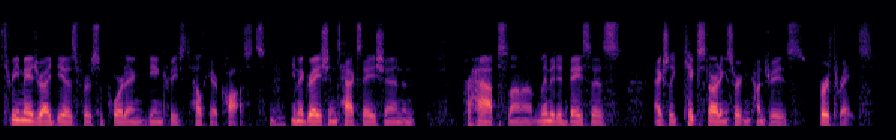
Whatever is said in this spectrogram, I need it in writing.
three major ideas for supporting the increased healthcare costs mm-hmm. immigration, taxation, and perhaps on a limited basis, actually kickstarting certain countries' birth rates.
